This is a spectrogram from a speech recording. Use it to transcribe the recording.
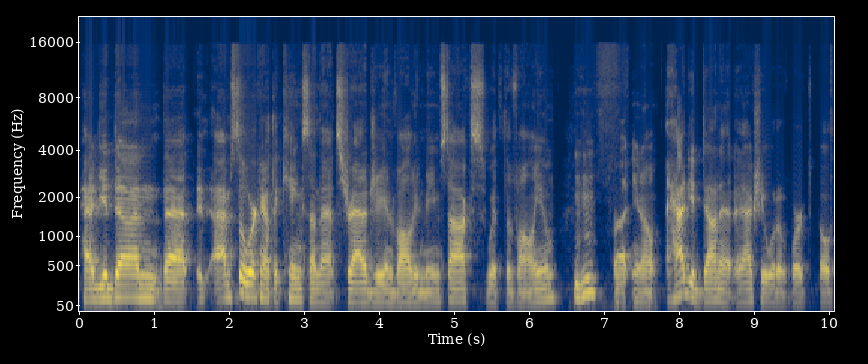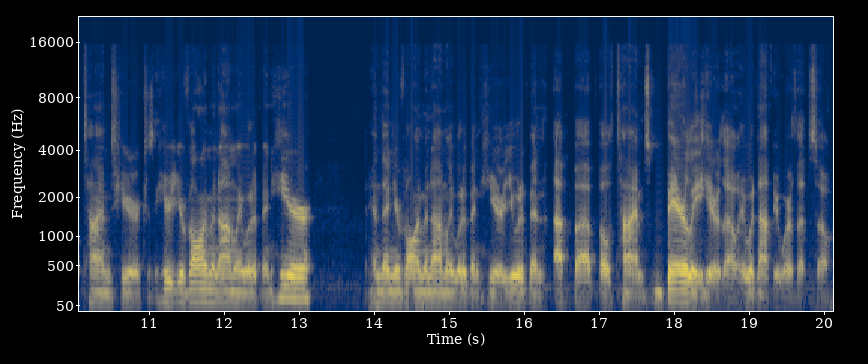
had you done that, it, I'm still working out the kinks on that strategy involving meme stocks with the volume. Mm-hmm. But you know, had you done it, it actually would have worked both times here because here your volume anomaly would have been here, and then your volume anomaly would have been here. You would have been up uh, both times, barely here though. It would not be worth it. So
